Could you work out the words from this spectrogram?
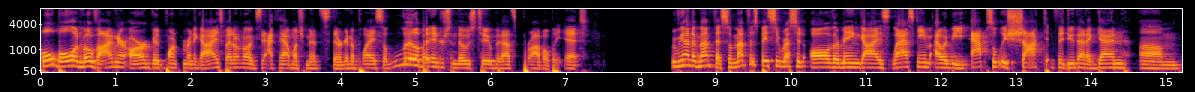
Bol Bull and Mo Wagner are good point per minute guys, but I don't know exactly how much minutes they're going to play. So a little bit interest in those two, but that's probably it. Moving on to Memphis. So Memphis basically rested all their main guys last game. I would be absolutely shocked if they do that again. Um,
